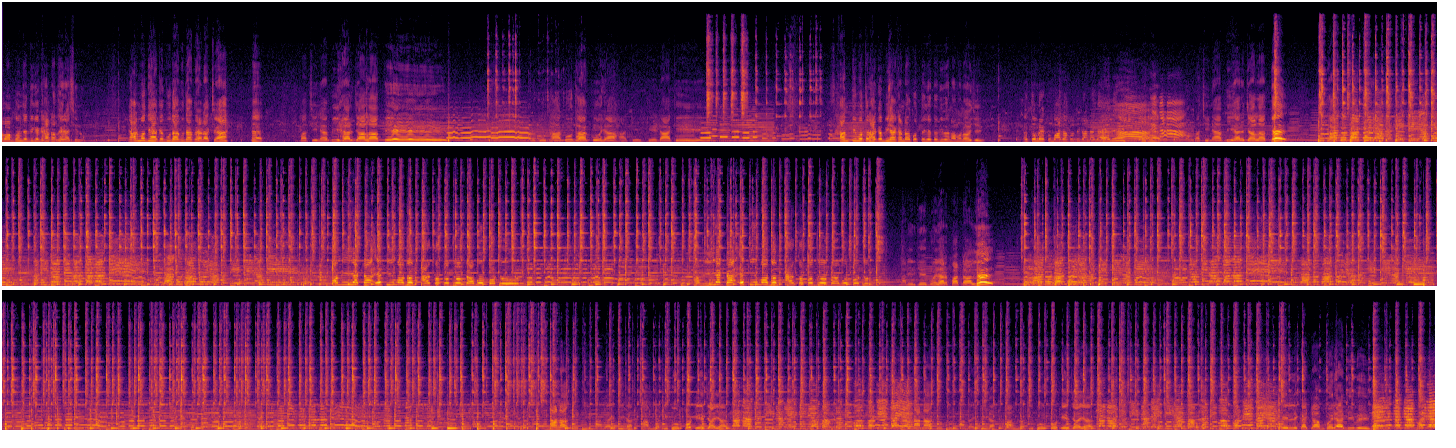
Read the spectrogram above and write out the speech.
লবাবগঞ্জের দিকে ঘাটা ধরেছিল এর মধ্যে হাকে গুধা গুধা করে ডাকছে হ্যাঁ? হ্যাঁ। বাঁচি না বিহার জ্বালাতে। আর গুধা গুধা কোহা হাকে কে ডাকে? শান্তি মতন হাকে বিহা খান্ডাও করতে যেতে দিবে না মনে হয়েছে। তোমরা একটু বাজা তো গানটা দেখালি। বাঁচি না বিহার জ্বালাতে। গুধা গুধা কোহা কত যোগ গাবো পটল। আমি একটা এটি মাধব আর কত যোগ গাবো পটল। নারীর ঘে বইহার পাটালে। বুড়া বুড়া বইহার নানা যদি নাগাই বিহা মামলা দিব কোর্টে যায়া নানা যদি নাগাই বিহা মামলা দিব কোর্টে যায়া বেল কাটা ভরা দিবে বেল কাটা ভরা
